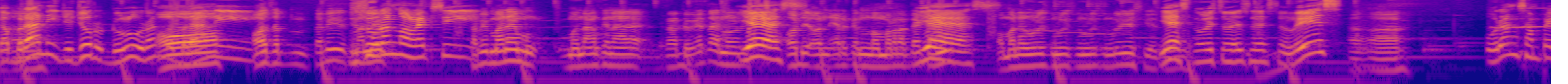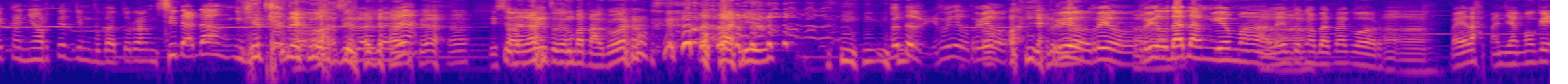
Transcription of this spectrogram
Gak berani jujur dulu orang oh, gak berani. Oh, tapi justru orang ngoleksi. Tapi mana yang menang tina radio eta nulis? Yes. Oh di on air kan nomor nanti yes. kan? Oh mana nulis nulis nulis nulis gitu. Yes, nulis nulis nulis nulis. Uh -uh. Orang sampai ke nyortir yang bebaturan si dadang inget kan ya oh, si dadangnya si dadang tukang batagor bener real real oh, real real real dadang ya mah lain tukang batagor baiklah panjang oke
